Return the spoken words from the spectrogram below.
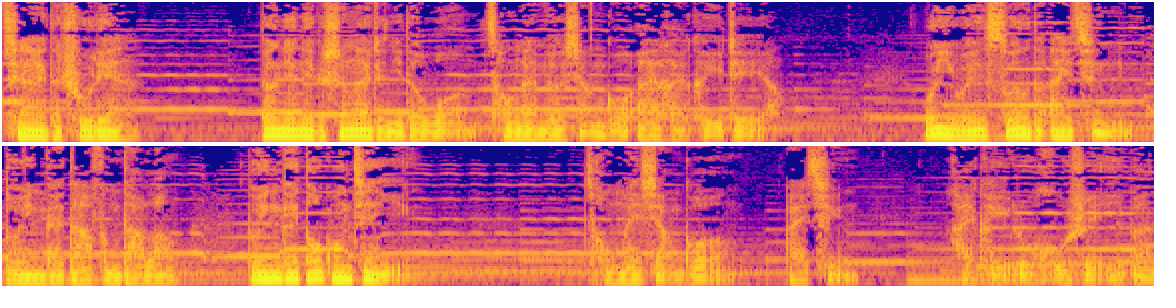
亲爱的初恋。当年那个深爱着你的我，从来没有想过爱还可以这样。我以为所有的爱情都应该大风大浪，都应该刀光剑影。从没想过，爱情还可以如湖水一般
